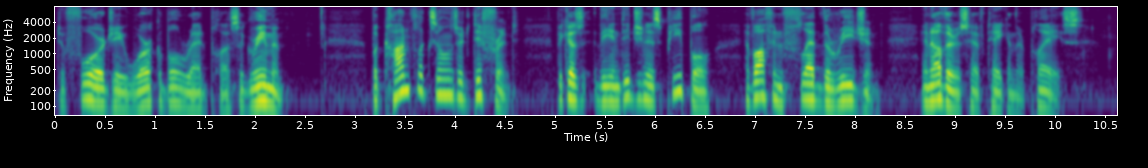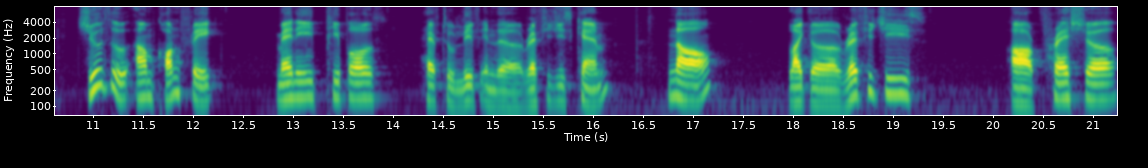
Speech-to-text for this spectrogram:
to forge a workable REDD Plus agreement. But conflict zones are different, because the indigenous people have often fled the region, and others have taken their place. Due to armed conflict, many people have to live in the refugees camp. Now, like uh, refugees are pressure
